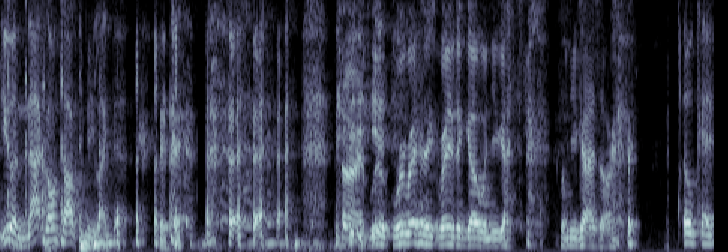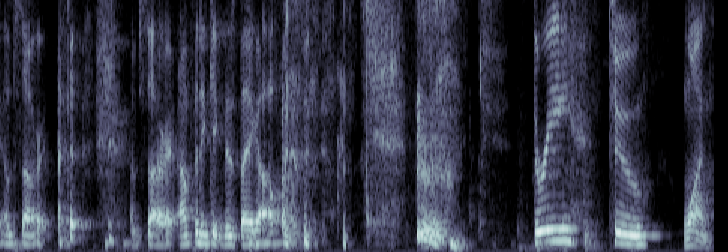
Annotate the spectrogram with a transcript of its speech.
You are not going to talk to me like that. All right, we're, we're ready to ready to go when you guys when you guys are. Okay, I'm sorry. I'm sorry. I'm finna kick this thing off. Three, two, one.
